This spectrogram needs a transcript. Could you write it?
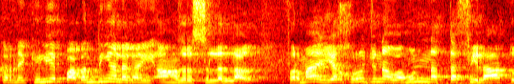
کرنے کے لیے پابندیاں لگائیں، آن حضرت صلی اللہ علیہ فرمایا یخرج نہ وہن تفلات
